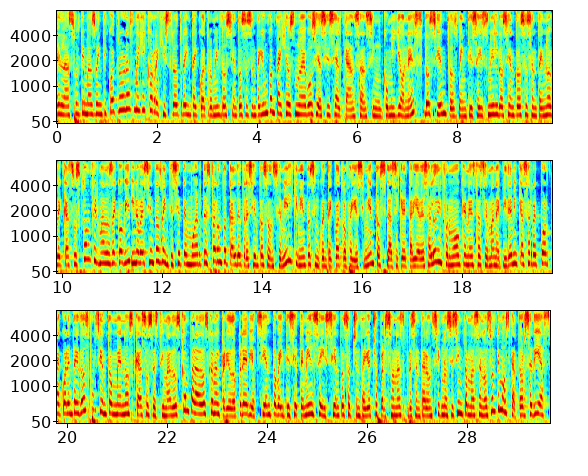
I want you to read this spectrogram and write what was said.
En las últimas 24 horas, México registró 34.261 contagios nuevos y así se alcanzan 5.226.269 casos confirmados de COVID y 927 muertes para un total de 311.554 fallecimientos. La Secretaría de Salud informó que en esta semana epidémica se reporta 42% menos casos estimados comparados con el periodo previo. 127.688 personas presentaron signos y síntomas en los últimos 14 días.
